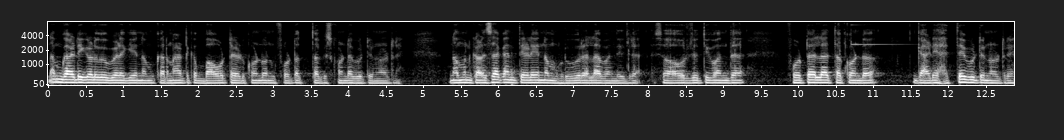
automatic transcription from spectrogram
ನಮ್ಮ ಗಾಡಿಗಳಿಗೂ ಬೆಳಗ್ಗೆ ನಮ್ಮ ಕರ್ನಾಟಕ ಬಾವುಟ ಹಿಡ್ಕೊಂಡು ಒಂದು ಫೋಟೋ ತೆಗೆಸ್ಕೊಂಡೇ ಬಿಟ್ಟಿವಿ ನೋಡ್ರಿ. ನಮ್ಮನ್ನು ಕಳ್ಸಕ್ಕಂತೇಳಿ ನಮ್ಮ ಹುಡುಗರೆಲ್ಲ ಬಂದಿದ್ರು. ಸೊ ಅವ್ರ ಜೊತೆಗೆ ಒಂದು ಫೋಟೋ ಎಲ್ಲ ತಗೊಂಡು ಗಾಡಿ ಹತ್ತೇ ಬಿಟ್ಟು ನೋಡ್ರಿ.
